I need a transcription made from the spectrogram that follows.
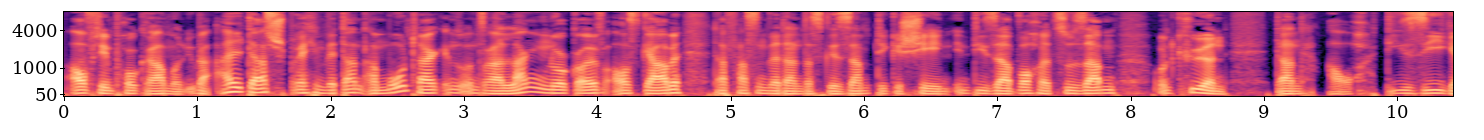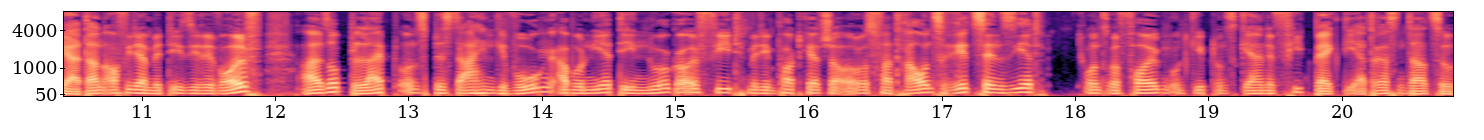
auf dem Programm. Und über all das sprechen wir dann am Montag in unserer langen Nur Golf Ausgabe. Da fassen wir dann das gesamte Geschehen in dieser Woche zusammen und küren dann auch die Sieger. Dann auch wieder mit Desiree Wolf. Also bleibt uns bis dahin gewogen, abonniert den Nurgolf-Feed mit dem Podcatcher eures Vertrauens, rezensiert unsere Folgen und gebt uns gerne Feedback. Die Adressen dazu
